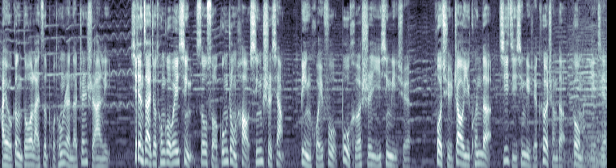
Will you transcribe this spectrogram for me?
还有更多来自普通人的真实案例。现在就通过微信搜索公众号“新事项”，并回复“不合时宜心理学”，获取赵玉坤的积极心理学课程的购买链接。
